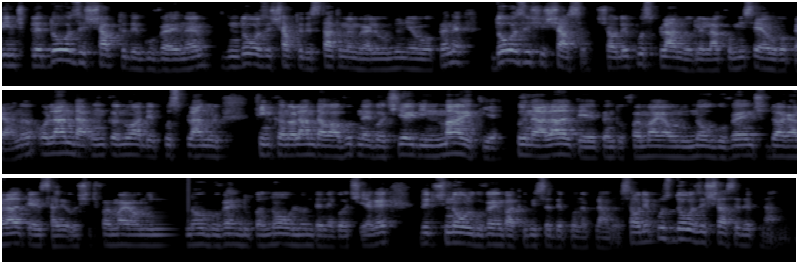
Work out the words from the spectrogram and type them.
din cele 27 de guverne, din 27 de state membre ale Uniunii Europene, 26 și-au depus planurile la Comisia Europeană. Olanda încă nu a depus planul, fiindcă în Olanda au avut negocieri din martie până alaltă pentru formarea unui nou guvern și doar alaltă s-a reușit formarea unui nou guvern după 9 luni de negociere, deci noul guvern va trebui să depună planul. S-au depus 26 de planuri.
